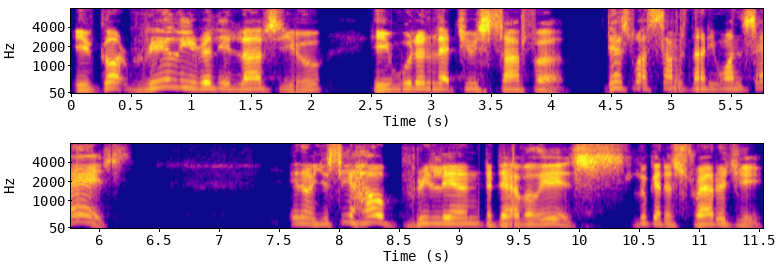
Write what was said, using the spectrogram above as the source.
If God really, really loves you, he wouldn't let you suffer. That's what Psalms 91 says you know, you see how brilliant the devil is. Look at the strategy.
